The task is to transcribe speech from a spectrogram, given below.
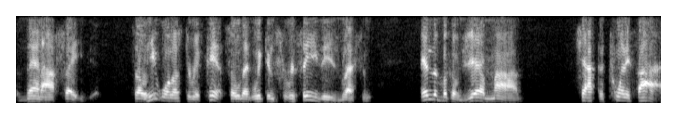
than our Savior. So he wants us to repent so that we can receive these blessings. In the book of Jeremiah, chapter 25,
